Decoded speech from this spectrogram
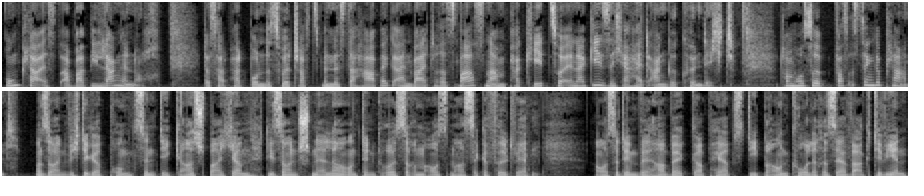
unklar ist aber, wie lange noch. Deshalb hat Bundeswirtschaftsminister Habeck ein weiteres Maßnahmenpaket zur Energiesicherheit angekündigt. Tom Husse, was ist denn geplant? Also ein wichtiger Punkt sind die Gasspeicher, die sollen schneller und in größerem Ausmaße gefüllt werden. Außerdem will Habeck ab Herbst die Braunkohlereserve aktivieren,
